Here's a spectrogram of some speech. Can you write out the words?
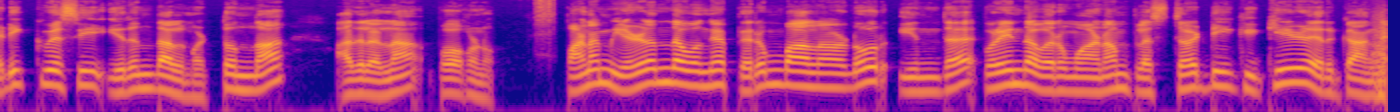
அடிக்வசி இருந்தால் மட்டும்தான் அதிலலாம் போகணும். பணம் இழந்தவங்க பெரும்பாலானோர் இந்த குறைந்த வருமானம் ப்ளஸ் தேர்ட்டிக்கு கீழே இருக்காங்க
